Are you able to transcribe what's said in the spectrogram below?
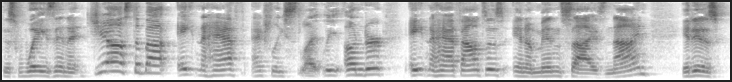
This weighs in at just about 8.5, actually slightly under 8.5 ounces in a men's size 9. It is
